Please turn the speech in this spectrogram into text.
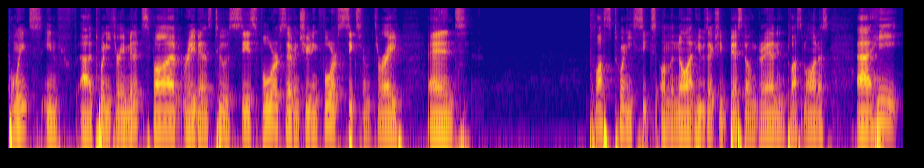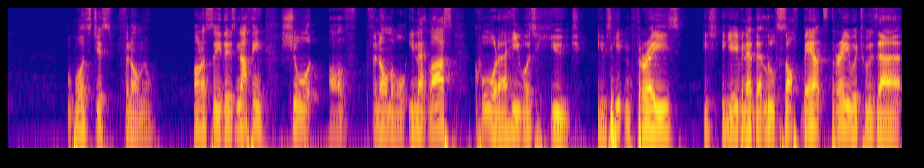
points in uh, 23 minutes, five rebounds, two assists, four of seven shooting, four of six from three, and plus 26 on the night. He was actually best on ground in plus minus. Uh, he was just phenomenal. Honestly, there's nothing short of phenomenal in that last quarter. He was huge. He was hitting threes. He, he even had that little soft bounce three, which was uh,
